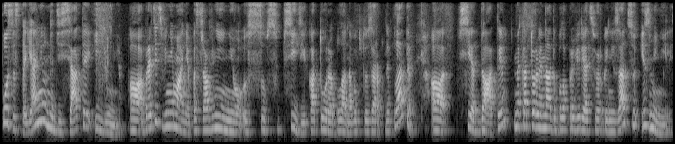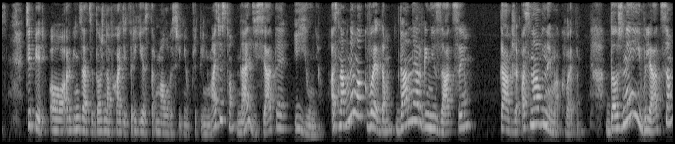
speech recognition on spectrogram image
по состоянию на 10 июня. А, обратите внимание, по сравнению с субсидией, которая была на выплату заработной платы, платы, а, все даты, на которые надо было проверять свою организацию, изменились. Теперь а, организация должна входить в реестр малого и среднего предпринимательства на 10 июня. Основным акведом данной организации, также основным акведом, должны являться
